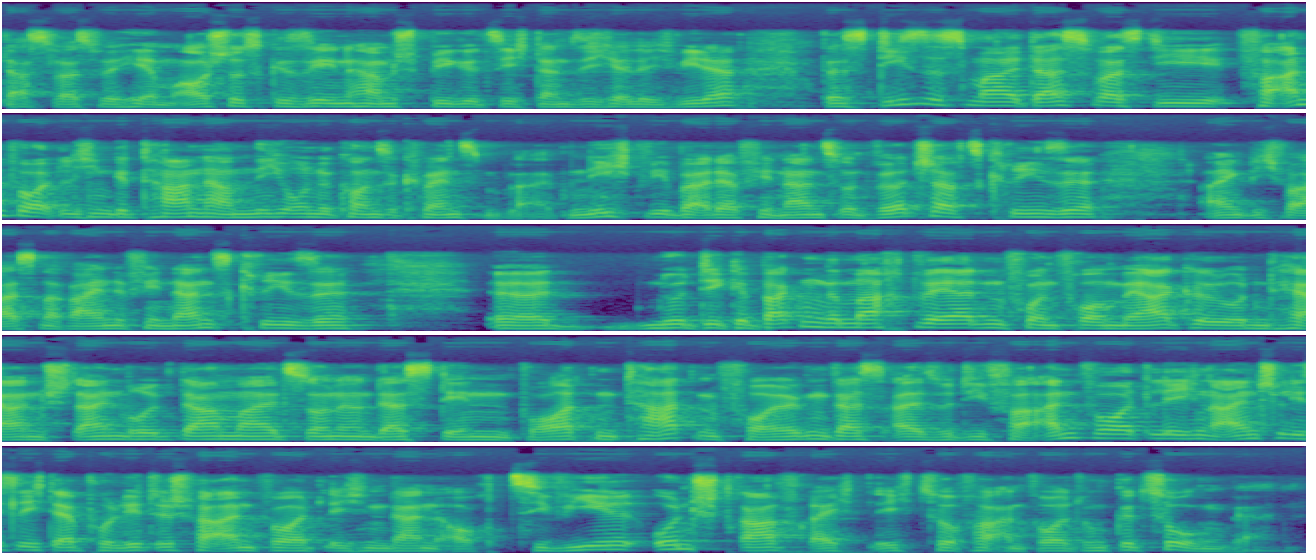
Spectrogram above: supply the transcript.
das, was wir hier im Ausschuss gesehen haben, spiegelt sich dann sicherlich wieder, dass dieses Mal das, was die Verantwortlichen getan haben, nicht ohne Konsequenzen bleibt. Nicht wie bei der Finanz- und Wirtschaftskrise, eigentlich war es eine reine Finanzkrise, äh, nur dicke Backen gemacht werden von Frau Merkel und Herrn Steinbrück damals, sondern dass den Worten Taten folgen, dass also die Verantwortlichen, einschließlich der politisch Verantwortlichen, dann auch zivil und strafrechtlich zur Verantwortung gezogen werden.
